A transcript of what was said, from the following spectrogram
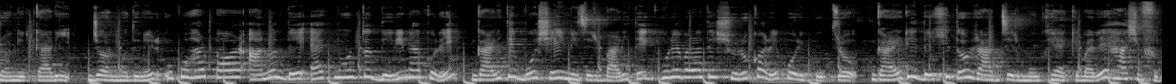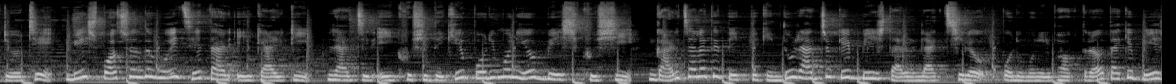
রঙের গাড়ি। জন্মদিনের উপহার পাওয়ার আনন্দে এক মুহূর্ত দেরি না করে গাড়িতে বসেই নিজের বাড়িতে ঘুরে বেড়াতে শুরু করে পরিপুত্র। গাড়িটি দেখে তো রাজ্যের মুখে একেবারে হাসি ফুটে ওঠে। বেশ পছন্দ হয়েছে তার এই গাড়িটি। রাজ্যের এই খুশি দেখে পরিমণিও বেশ খুশি। গাড়ি চালাতে দেখতে কিন্তু রাজ্যকে বেশ দারুণ লাগছিল। পরিমণির ভক্তরাও তাকে বেশ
